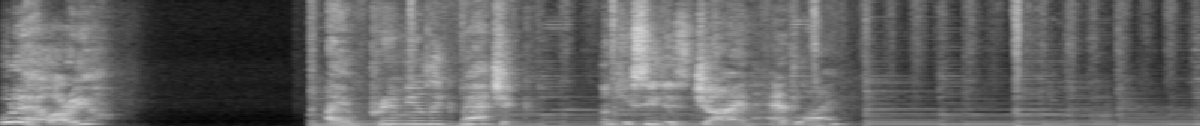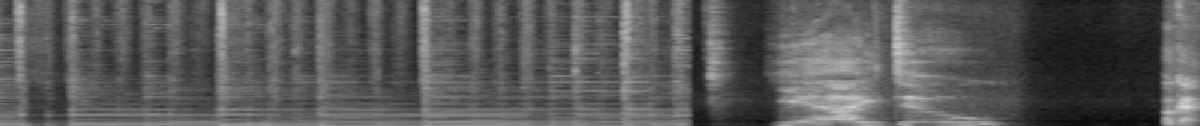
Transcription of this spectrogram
Who the hell are you? I am Premier League Magic. Don't you see this giant headline? Yeah, I do. Okay,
